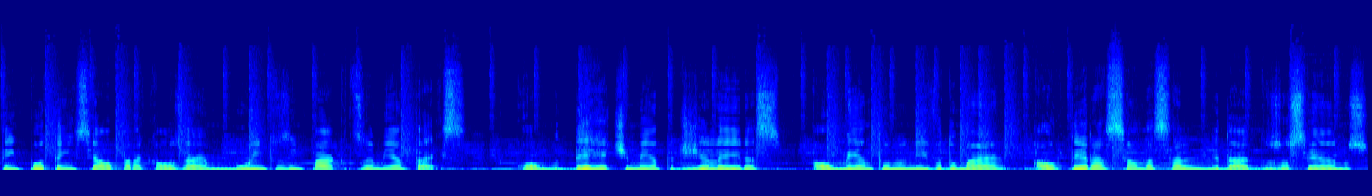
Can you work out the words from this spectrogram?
tem potencial para causar muitos impactos ambientais, como derretimento de geleiras, aumento no nível do mar, alteração da salinidade dos oceanos,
